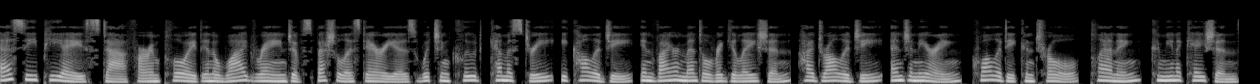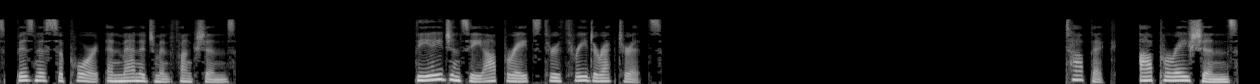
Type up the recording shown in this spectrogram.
SEPA's staff are employed in a wide range of specialist areas which include, chemistry, ecology, environmental regulation, hydrology, engineering, quality control, planning, communications, business support and management functions. The agency operates through three directorates. Topic: Operations.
